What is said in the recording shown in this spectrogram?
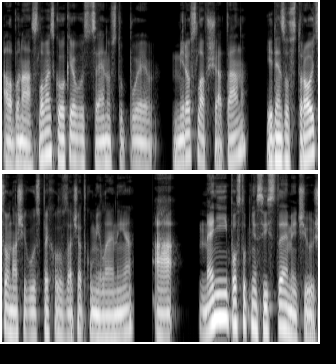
alebo na slovenskú hokejovú scénu vstupuje Miroslav Šatan, jeden zo strojcov našich úspechov zo začiatku milénia a mení postupne systémy, či už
